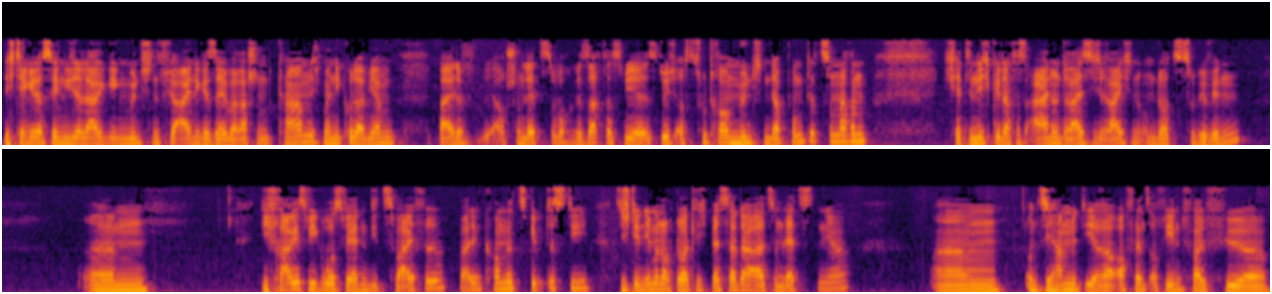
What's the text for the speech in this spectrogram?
ich denke, dass die Niederlage gegen München für einige sehr überraschend kam. Ich meine, Nikola, wir haben beide auch schon letzte Woche gesagt, dass wir es durchaus zutrauen, München da Punkte zu machen. Ich hätte nicht gedacht, dass 31 reichen, um dort zu gewinnen. Ähm, die Frage ist, wie groß werden die Zweifel bei den Comets? Gibt es die? Sie stehen immer noch deutlich besser da als im letzten Jahr. Ähm, und sie haben mit ihrer Offense auf jeden Fall für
